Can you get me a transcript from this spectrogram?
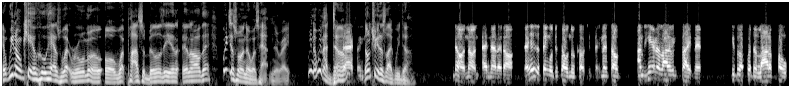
and we don't care who has what rumor or, or what possibility and, and, all that. We just want to know what's happening, right? We know we're not dumb. Exactly. Don't treat us like we dumb. No, no, not at all. Now here's the thing with this whole new coaching thing. And so I'm hearing a lot of excitement. People are putting a lot of hope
